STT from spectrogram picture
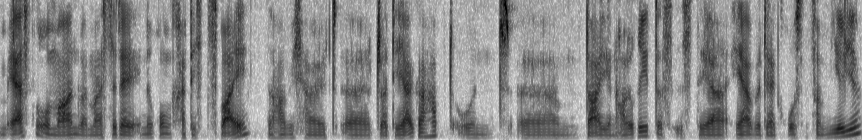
Im ersten Roman, bei Meister der Erinnerung, hatte ich zwei. Da habe ich halt äh, Jadea gehabt und ähm, Darien Holrid. Das ist der Erbe der großen Familie.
